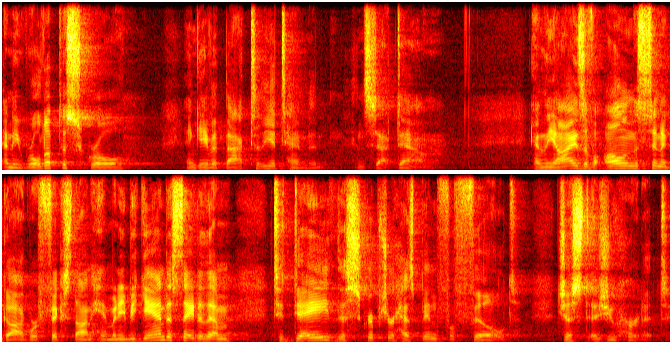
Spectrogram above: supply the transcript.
And he rolled up the scroll and gave it back to the attendant and sat down. And the eyes of all in the synagogue were fixed on him. And he began to say to them, Today the scripture has been fulfilled, just as you heard it.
